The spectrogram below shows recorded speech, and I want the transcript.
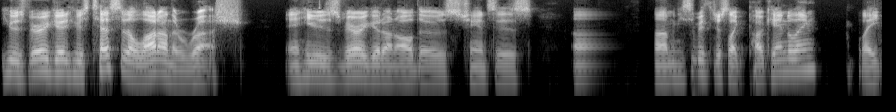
he was very good. He was tested a lot on the rush, and he was very good on all those chances. Um, um he with just like puck handling, like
